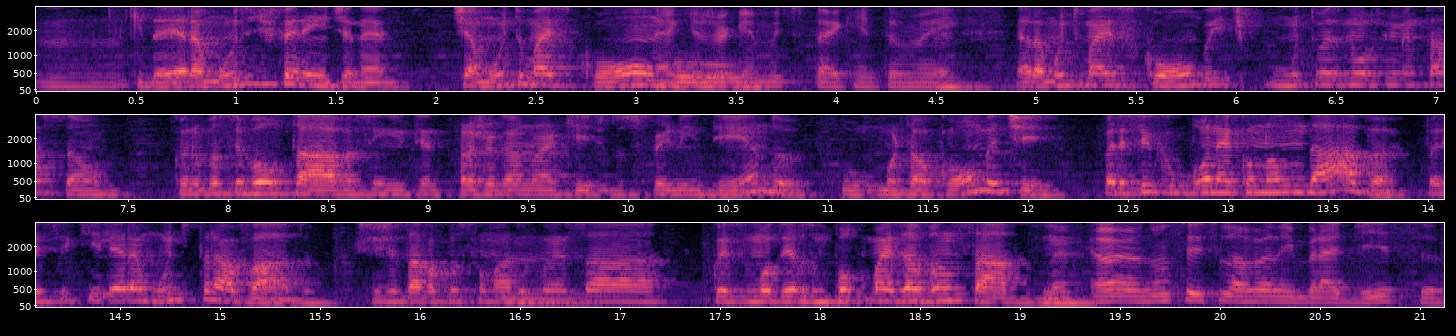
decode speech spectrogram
Uhum. Que daí era muito diferente, né? Tinha muito mais combo. É que eu joguei muito Tekken também. Era muito mais combo e tipo, muito mais movimentação. Quando você voltava assim pra jogar no arcade do Super Nintendo, o Mortal Kombat, parecia que o boneco não dava. Parecia que ele era muito travado. Porque você já tava acostumado com essa. com esses modelos um pouco mais avançados, né? Eu, eu não sei se o Léo vai lembrar disso,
